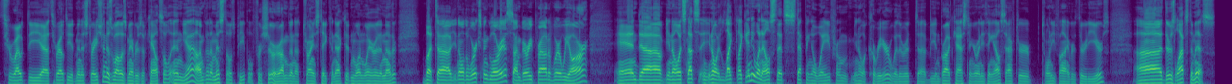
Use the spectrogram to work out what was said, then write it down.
throughout the uh, throughout the administration, as well as members of council. And yeah, I'm going to miss those people for sure. I'm going to try and stay connected in one way or another. But uh, you know, the work's been glorious. I'm very proud of where we are. And uh, you know, it's not you know like like anyone else that's stepping away from you know a career, whether it uh, be in broadcasting or anything else, after 25 or 30 years. Uh, there's lots to miss,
